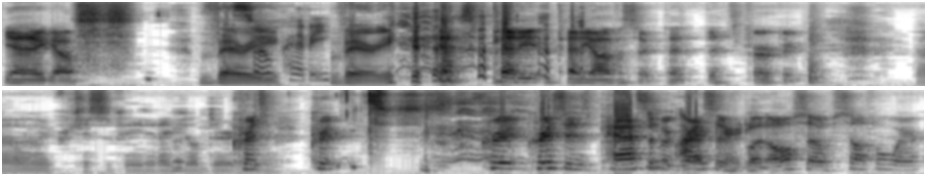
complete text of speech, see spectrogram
yeah, there you go. Very So petty. very. Yes, petty petty officer. That that's perfect. Oh, I participated. I feel dirty. Chris, Chris, Chris, Chris is passive aggressive, but also self aware.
